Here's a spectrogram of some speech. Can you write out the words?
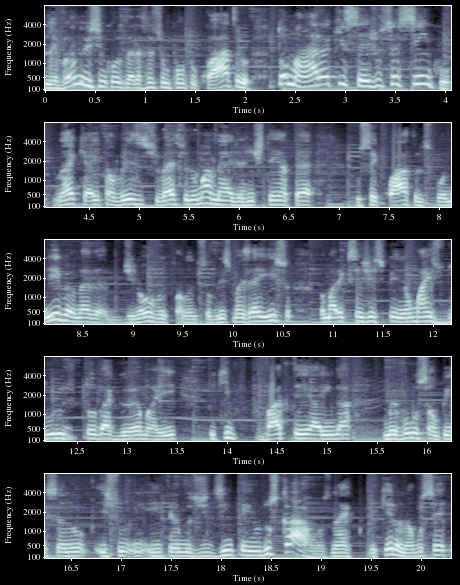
levando isso em consideração, esse 1.4, tomara que seja o C5, né? Que aí talvez estivesse numa média. A gente tem até o C4 disponível, né? De novo falando sobre isso, mas é isso. Tomara que seja esse pneu mais duro de toda a gama aí e que vá ter ainda uma evolução, pensando isso em, em termos de desempenho dos carros, né? Porque queira ou não, você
